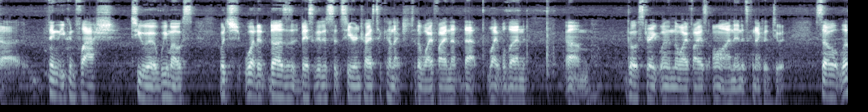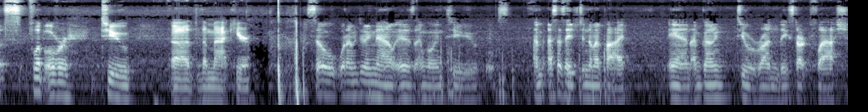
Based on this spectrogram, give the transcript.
uh, thing that you can flash to a Wemos, which what it does is it basically just sits here and tries to connect to the Wi-Fi and that, that light will then um, go straight when the Wi-Fi is on and it's connected to it. So let's flip over to uh, the Mac here. So what I'm doing now is I'm going to, I'm SSH'd into my Pi, and I'm going to run the start flash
